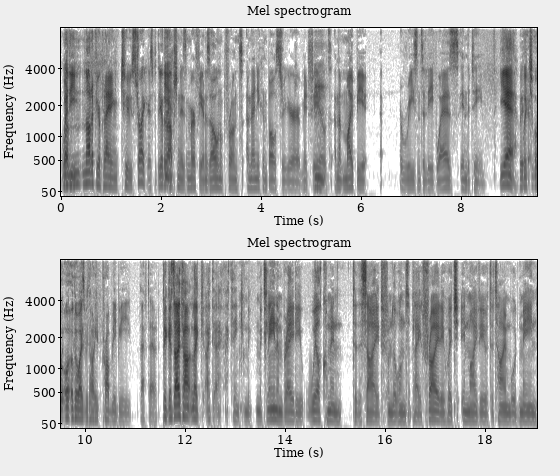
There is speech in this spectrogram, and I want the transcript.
Well, you- not if you're playing two strikers, but the other Yeah. option is Murphy on his own up front, and then you can bolster your midfield, Mm. and that might be a- a reason to leave Wes in the team. Yeah, Wi- which- o- otherwise we thought he'd probably be left out. because I thought like I, th- I think McClean and Brady will come in to the side from the ones that played Friday, which in my view at the time would mean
